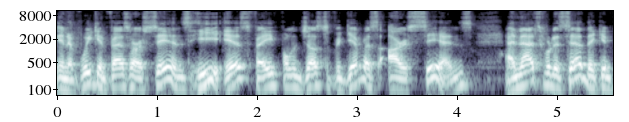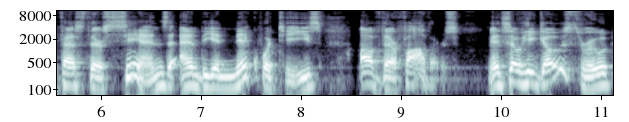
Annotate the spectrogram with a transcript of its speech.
And if we confess our sins, He is faithful and just to forgive us our sins. And that's what it said. They confessed their sins and the iniquities of their fathers. And so he goes through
